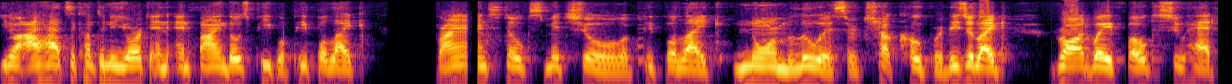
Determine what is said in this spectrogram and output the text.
you know, I had to come to New York and, and find those people, people like Brian Stokes Mitchell or people like Norm Lewis or Chuck Cooper. These are like Broadway folks who had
